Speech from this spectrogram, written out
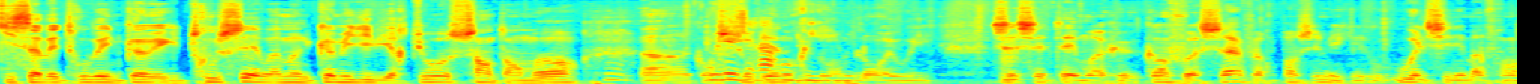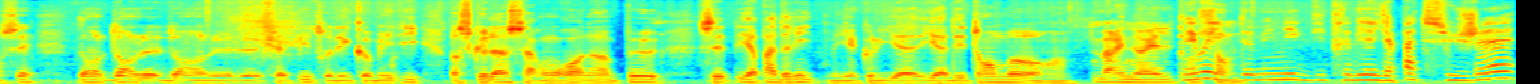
Qui savaient trouver une comédie, trousser vraiment une comédie virtuose sans temps mort. Hein, qu'on se souvienne du Houry, Grand oui. Blond, et oui. C'est- C'était, moi, je- quand je vois ça, je repense, mais où est le cinéma français dans, dans, le, dans le, le chapitre des comédies? Parce que là, ça ronronne un peu. C'est- Il n'y a pas de rythme, il y a, que- il y y a des temps morts. hein. Marie-Noël Mais oui, Dominique dit très bien, il n'y a pas de sujet,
